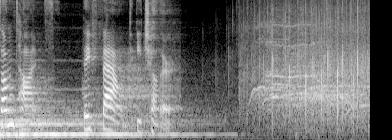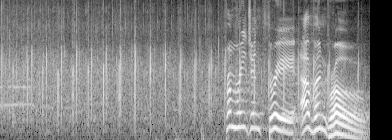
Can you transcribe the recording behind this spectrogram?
Sometimes they found each other. From Region 3, Avon Grove.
